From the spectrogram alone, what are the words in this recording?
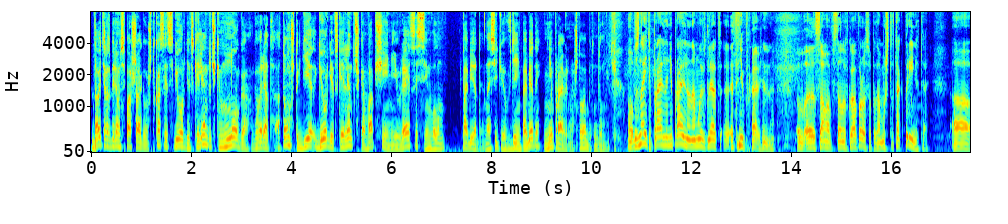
Давайте разберемся пошагово. Что касается георгиевской ленточки, много говорят о том, что георгиевская ленточка вообще не является символом Победы, носить ее в День Победы неправильно. Что вы об этом думаете? Вы знаете, правильно-неправильно, на мой взгляд, это неправильно, э, сама постановка вопроса, потому что так принято. Э,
